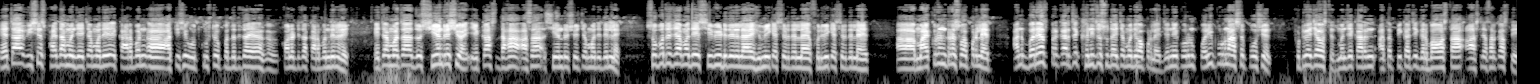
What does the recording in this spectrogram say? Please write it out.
याचा विशेष फायदा म्हणजे याच्यामध्ये कार्बन अतिशय उत्कृष्ट पद्धतीचा क्वालिटीचा कार्बन दिलेला आहे. याच्यामधचा जो शियन रेशिओ आहे एकाच दहा असा शियन रेशिओ याच्यामध्ये दिलेला आहे. सोबत याच्यामध्ये सीवीड दिलेला आहे ह्युमिक ॲसिड दिलेला आहे फुलविक ॲसिड दिलेला आहे. मायक्रोन्युट्रस वापरले आहेत आणि बऱ्याच प्रकारचे खनिज सुद्धा याच्यामध्ये वापरले आहेत जेणेकरून परिपूर्ण असं पोषण फुटव्याच्या अवस्थेत म्हणजे कारण आता पिकाची गर्भावस्था असल्यासारखं असते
